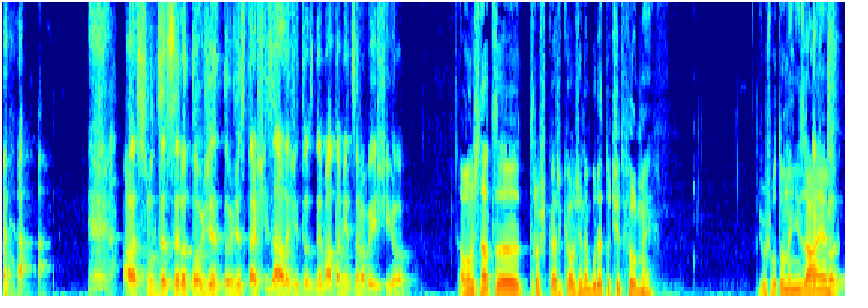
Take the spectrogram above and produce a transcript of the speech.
Ale Slunce seno to už, je, to už je starší záležitost, nemá tam něco novějšího? A on už snad eh, troška říkal, že nebude točit filmy. Že už o to není zájem. Tak to,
